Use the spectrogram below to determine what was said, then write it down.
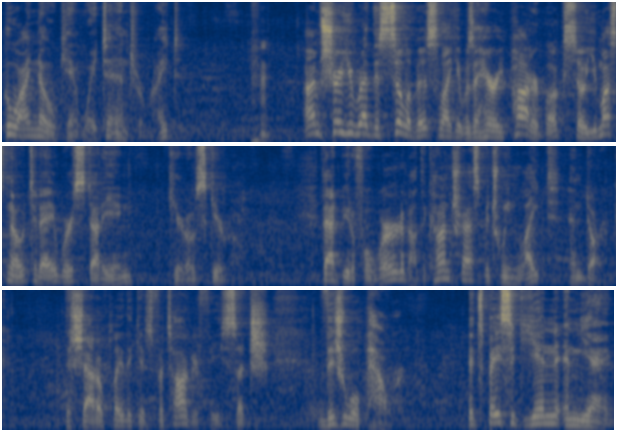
Who I know can't wait to enter, right? Hmm. I'm sure you read the syllabus like it was a Harry Potter book, so you must know today we're studying chiaroscuro. That beautiful word about the contrast between light and dark. The shadow play that gives photography such visual power. It's basic yin and yang.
